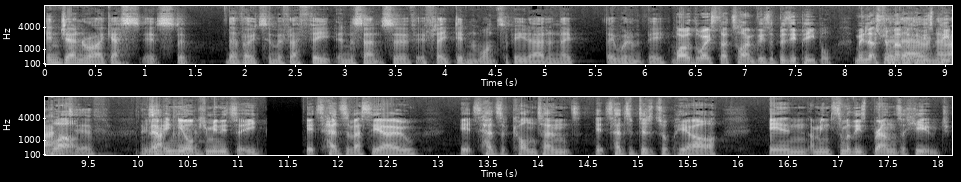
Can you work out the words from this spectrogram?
in general, I guess it's the, they're voting with their feet in the sense of if they didn't want to be there, then they, they wouldn't be. Why would they waste their time? These are busy people. I mean, let's remember who these people are. active. You know, in your community, it's heads of SEO, it's heads of content, it's heads of digital PR. In, I mean, some of these brands are huge.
